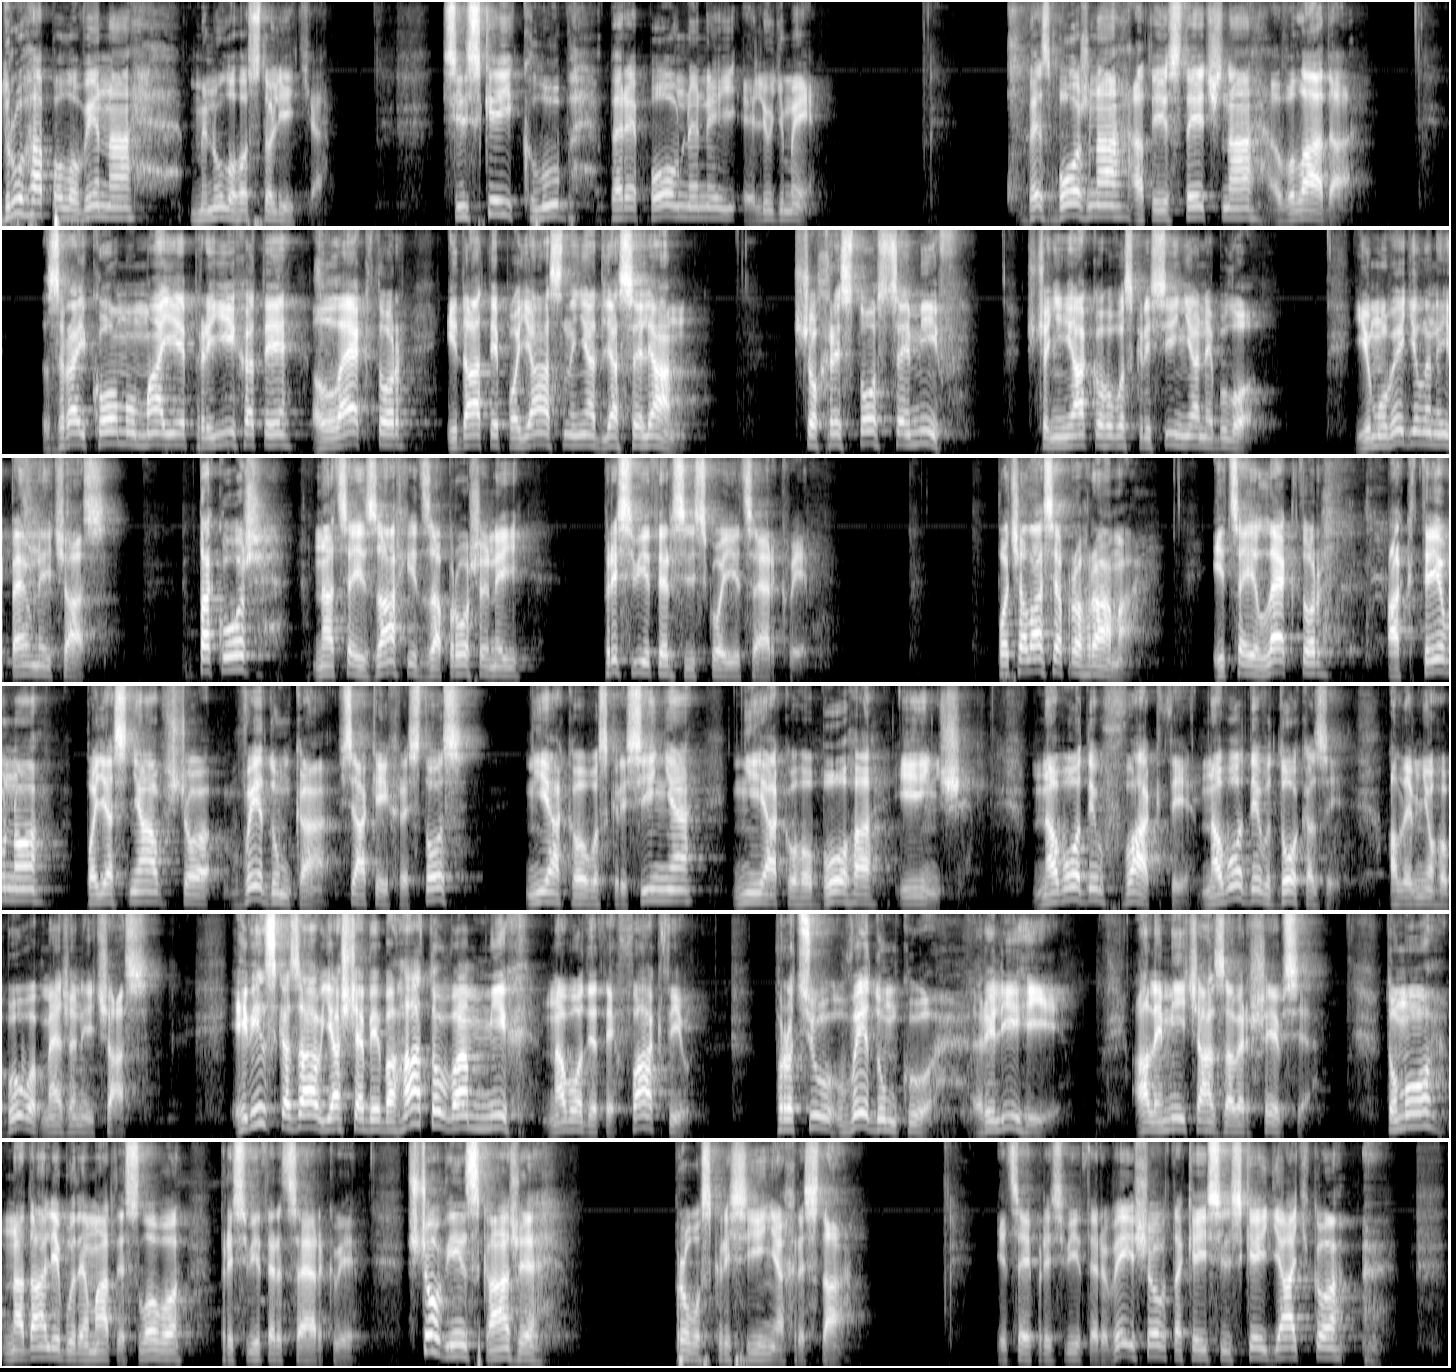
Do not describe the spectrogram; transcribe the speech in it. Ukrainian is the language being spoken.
Друга половина минулого століття. Сільський клуб переповнений людьми. Безбожна атеїстична влада. З райкому має приїхати лектор і дати пояснення для селян, що Христос це міф, що ніякого Воскресіння не було йому виділений певний час. Також на цей захід запрошений присвітер сільської церкви. Почалася програма, і цей лектор активно поясняв, що видумка всякий Христос, ніякого Воскресіння, ніякого Бога і інше. Наводив факти, наводив докази, але в нього був обмежений час. І він сказав: Я ще би багато вам міг наводити фактів про цю видумку релігії, але мій час завершився. Тому надалі буде мати слово присвітер церкви. Що він скаже про Воскресіння Христа? І цей присвітер вийшов, такий сільський дядько.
